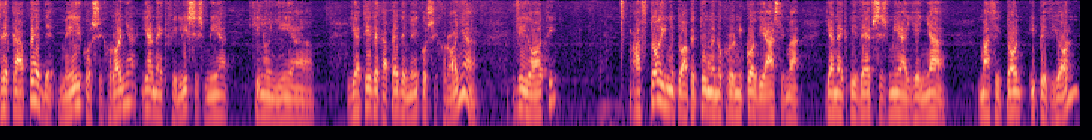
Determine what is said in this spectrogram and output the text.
15 με 20 χρόνια για να εκφυλίσεις μια κοινωνία. Γιατί 15 με 20 χρόνια; Διότι αυτό είναι το απαιτούμενο χρονικό διάστημα για να εκπηδεύσεις μια γενιά μαθητών ή παιδιών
